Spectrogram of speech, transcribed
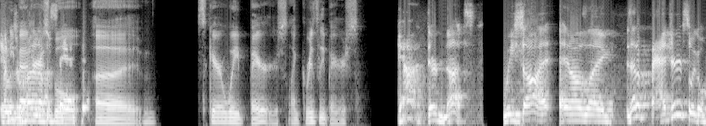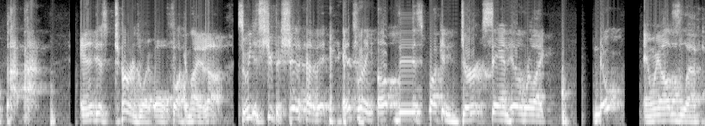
It Honey was badgers up a sand will uh scare away bears, like grizzly bears. yeah, they're nuts. We saw it, and I was like, "Is that a badger?" So we go pop pop, and it just turns. We're like, "Oh, fucking light it up!" So we just shoot the shit out of it, and it's running up this fucking dirt sand hill. And we're like, "Nope," and we all just left.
